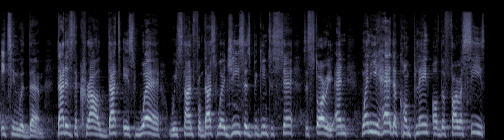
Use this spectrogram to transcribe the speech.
eating with them. That is the crowd. That is where we stand from. That's where Jesus began to share the story. And when he heard the complaint of the Pharisees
